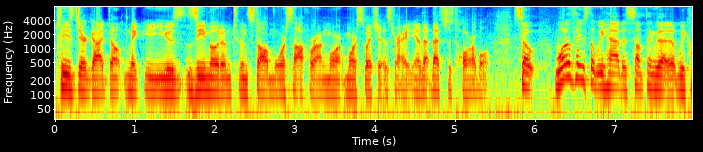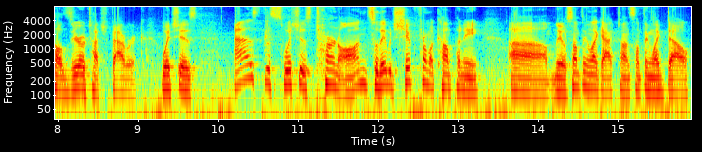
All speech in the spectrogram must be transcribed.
Please, dear God, don't make me use Z modem to install more software on more, more switches, right? You know, that, that's just horrible. So one of the things that we have is something that we call zero-touch fabric, which is as the switches turn on, so they would ship from a company, um, you know, something like Accton, something like Dell,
